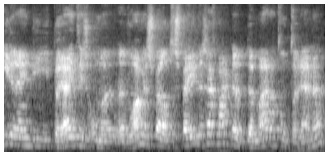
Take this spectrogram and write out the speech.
iedereen die bereid is om het lange spel te spelen, zeg maar, de, de marathon te rennen,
